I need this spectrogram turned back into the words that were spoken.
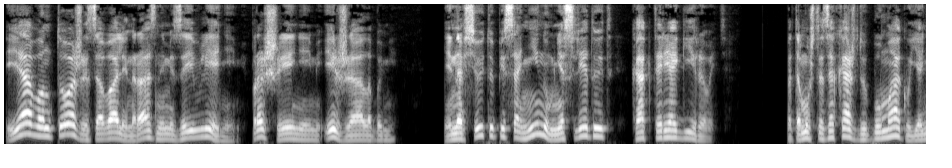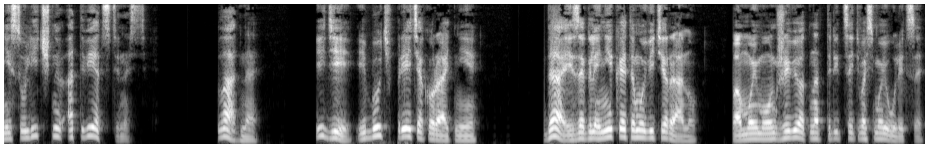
Я вон тоже завален разными заявлениями, прошениями и жалобами. И на всю эту писанину мне следует как-то реагировать. Потому что за каждую бумагу я несу личную ответственность. Ладно, иди и будь впредь аккуратнее. Да, и загляни к этому ветерану. По-моему, он живет на 38-й улице.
